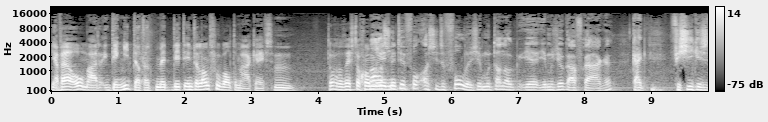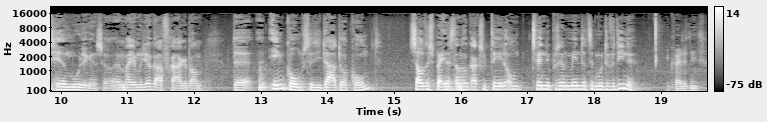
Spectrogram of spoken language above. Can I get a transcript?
Jawel, maar ik denk niet dat dat met dit interlandvoetbal te maken heeft. Hmm. Toch? Dat heeft toch gewoon Maar als met... vol, als hij te vol is, je moet dan ook, je, je moet je ook afvragen. Kijk, fysiek is het heel moeilijk en zo. hè, Maar je moet je ook afvragen dan de inkomsten die daardoor komt. Zouden de spelers dan ook accepteren om 20% minder te moeten verdienen? Ik weet het niet.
